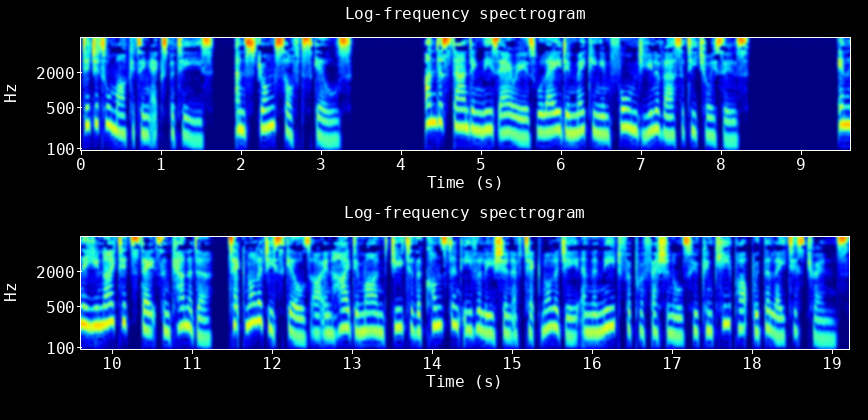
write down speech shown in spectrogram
digital marketing expertise, and strong soft skills. Understanding these areas will aid in making informed university choices. In the United States and Canada, technology skills are in high demand due to the constant evolution of technology and the need for professionals who can keep up with the latest trends.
